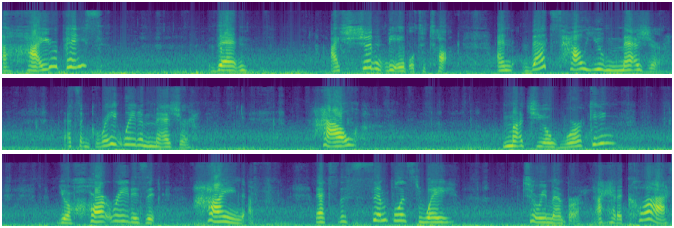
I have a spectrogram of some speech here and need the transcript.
a higher pace, then I shouldn't be able to talk. And that's how you measure. That's a great way to measure how much you're working. Your heart rate is it high enough? That's the simplest way to remember. I had a class,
